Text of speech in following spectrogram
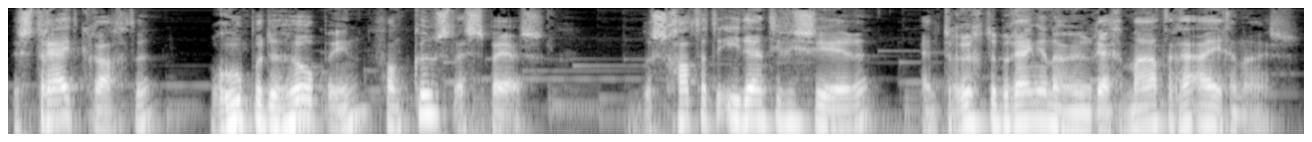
De strijdkrachten roepen de hulp in van kunstexperts om de schatten te identificeren en terug te brengen naar hun rechtmatige eigenaars.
